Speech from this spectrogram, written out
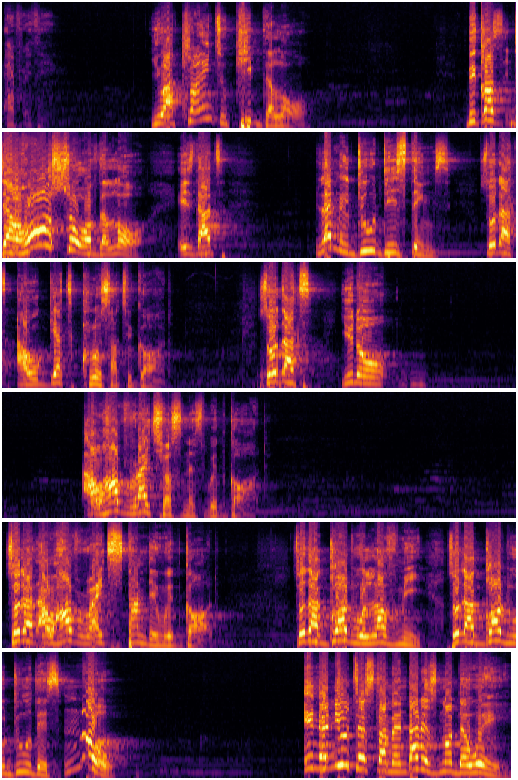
Everything. You are trying to keep the law. Because the whole show of the law is that let me do these things so that I will get closer to God. So that, you know, I'll have righteousness with God so that I'll have right standing with God, so that God will love me, so that God will do this. No. In the New Testament, that is not the way.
